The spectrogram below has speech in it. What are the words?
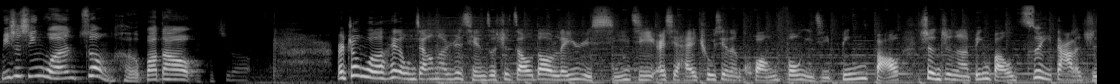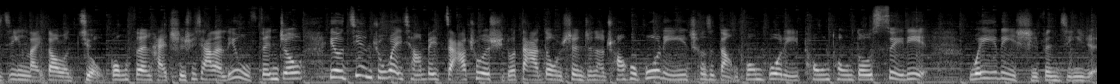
民事新闻综合报道。而中国的黑龙江呢，日前则是遭到雷雨袭击，而且还出现了狂风以及冰雹，甚至呢，冰雹最大的直径来到了九公分，还持续下了六分钟。有建筑外墙被砸出了许多大洞，甚至呢，窗户玻璃、车子挡风玻璃通通都碎裂，威力十分惊人。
